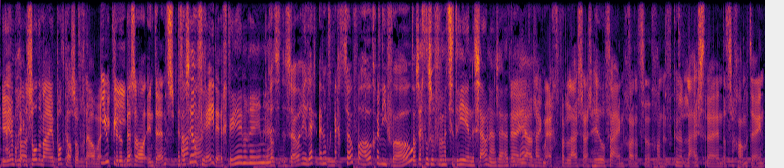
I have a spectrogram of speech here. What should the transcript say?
Jullie hebben gewoon zonder mij een podcast opgenomen. Ik vind het best wel intens. Het was heel vredig, kun je je nog herinneren? Het was zo relaxed en ook echt zoveel hoger niveau. Het was echt alsof we met z'n drieën in de sauna zaten. Nee, ja. Ja. het lijkt me echt voor de luisteraars heel fijn. Gewoon dat ze gewoon even kunnen luisteren. En dat ze gewoon meteen,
